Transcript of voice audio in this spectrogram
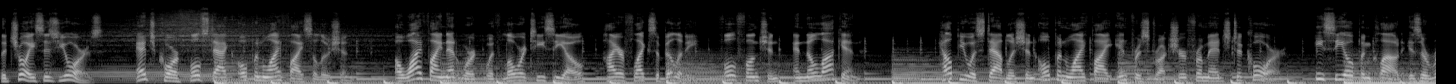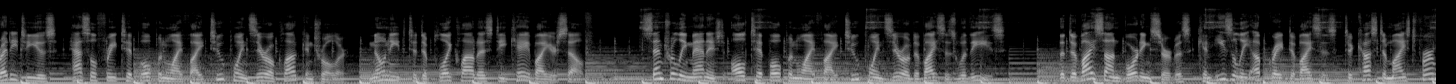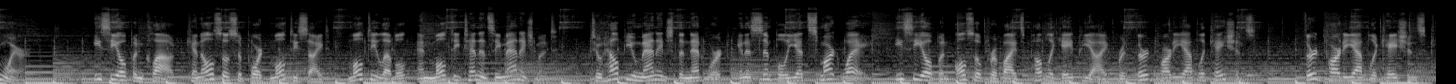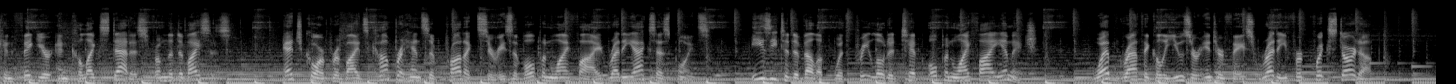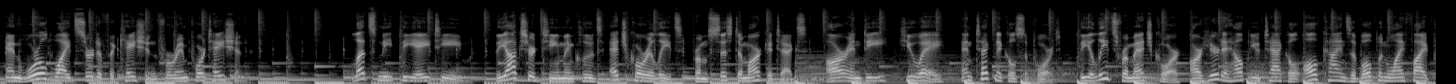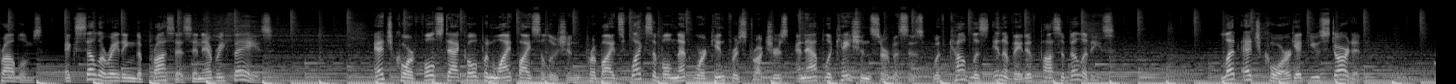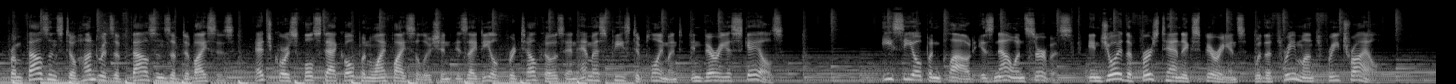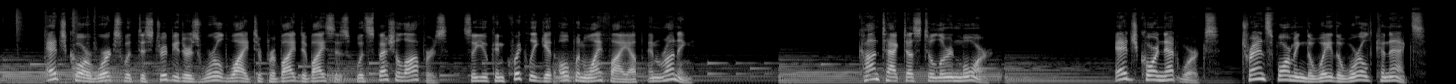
The choice is yours. EdgeCore Full Stack Open Wi Fi Solution. A Wi Fi network with lower TCO, higher flexibility, full function, and no lock in. Help you establish an open Wi Fi infrastructure from edge to core. EC Open Cloud is a ready to use, hassle free TIP Open Wi Fi 2.0 cloud controller. No need to deploy Cloud SDK by yourself. Centrally managed all TIP Open Wi Fi 2.0 devices with ease. The device onboarding service can easily upgrade devices to customized firmware. EC Open Cloud can also support multi-site, multi-level, and multi-tenancy management. To help you manage the network in a simple yet smart way, EC Open also provides public API for third-party applications. Third-party applications configure and collect status from the devices. EdgeCore provides comprehensive product series of Open Wi-Fi ready access points. Easy to develop with preloaded TIP Open Wi-Fi image. Web graphical user interface ready for quick startup and worldwide certification for importation. Let's meet the A team. The Oxford team includes EdgeCore elites from system architects, R&D, QA, and technical support. The elites from EdgeCore are here to help you tackle all kinds of open Wi-Fi problems, accelerating the process in every phase. EdgeCore Full Stack Open Wi-Fi solution provides flexible network infrastructures and application services with countless innovative possibilities. Let EdgeCore get you started. From thousands to hundreds of thousands of devices, EdgeCore's full-stack open Wi-Fi solution is ideal for telcos and MSPs deployment in various scales. EC Open Cloud is now in service. Enjoy the first-hand experience with a 3-month free trial. EdgeCore works with distributors worldwide to provide devices with special offers, so you can quickly get open Wi-Fi up and running. Contact us to learn more. EdgeCore Networks, transforming the way the world connects.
